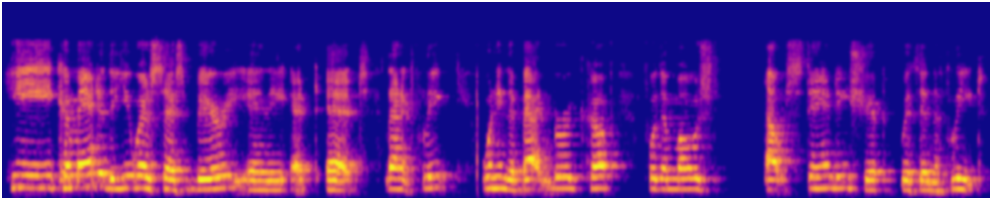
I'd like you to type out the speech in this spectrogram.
He commanded the USS Barry in the Atlantic Fleet, winning the Battenberg Cup for the most outstanding ship within the fleet.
